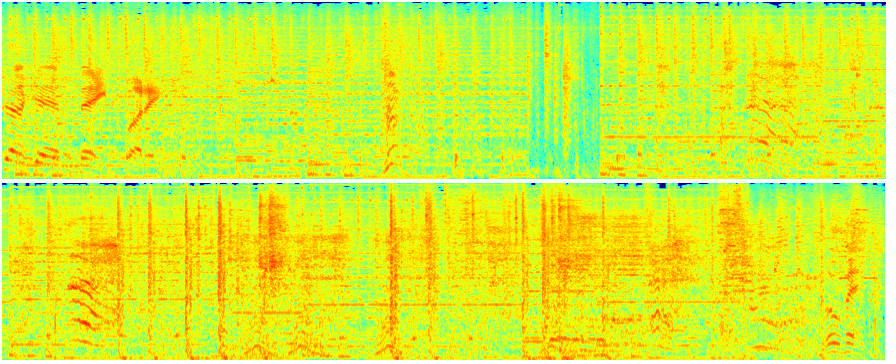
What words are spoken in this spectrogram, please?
Check and mate, buddy. Move in.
